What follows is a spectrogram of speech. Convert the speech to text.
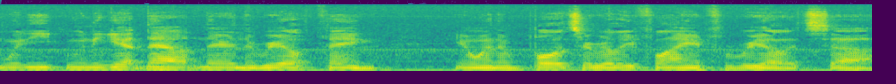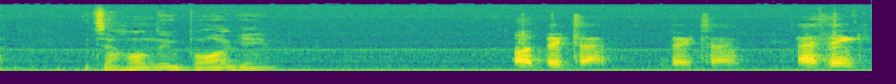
when you when you get out there in the real thing, you know, when the bullets are really flying for real, it's uh, it's a whole new ball game. oh, big time, big time. I think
